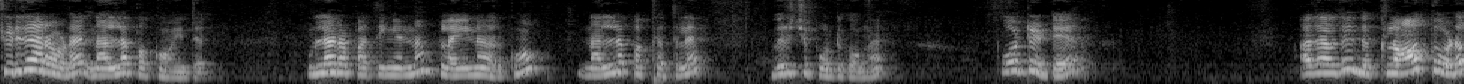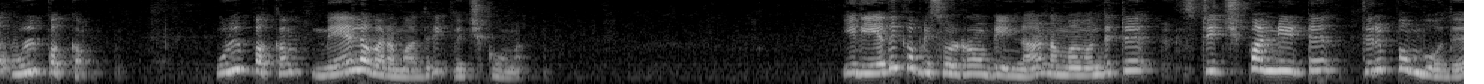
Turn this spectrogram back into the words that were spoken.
சுடிதாரோட நல்ல பக்கம் இது. உள்ளார பார்த்தீங்கன்னா ப்ளைனாக இருக்கும். நல்ல பக்கத்தில் விரித்து போட்டுக்கோங்க. போட்டுட்டு அதாவது இந்த கிளாத்தோட உள்பக்கம் உள்பக்கம் மேலே வர மாதிரி வச்சுக்கோங்க. இது எதுக்கு அப்படி சொல்கிறோம் அப்படின்னா நம்ம வந்துட்டு ஸ்டிச் பண்ணிட்டு திருப்பும்போது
